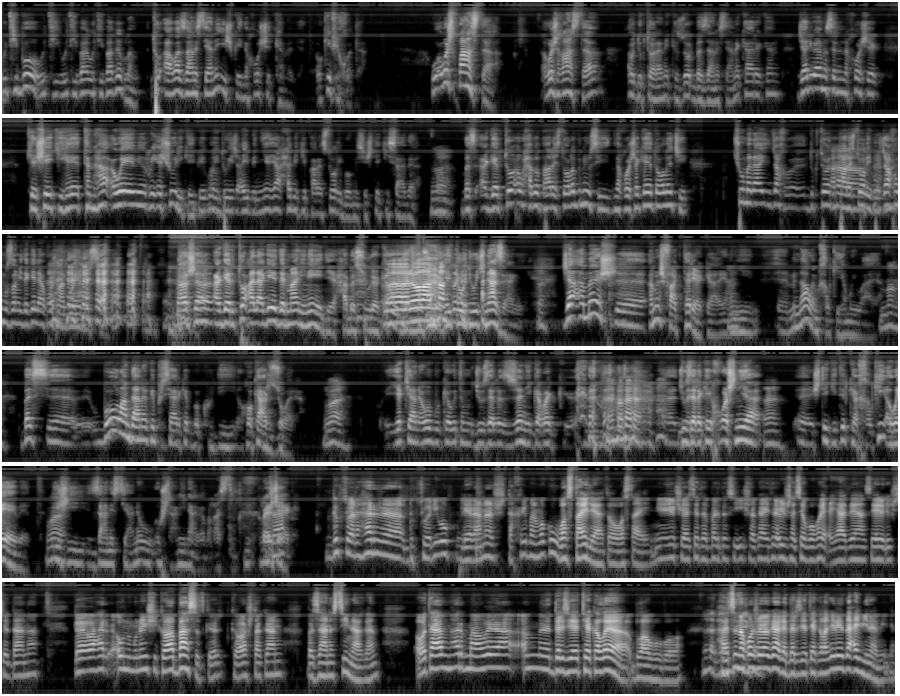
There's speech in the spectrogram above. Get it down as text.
وتی بۆ وتی وتی با وتی با پێ بڵم تۆ ئاوا زانستیانە ئیش بکەی نەخۆشت کەمە بێت ئەو کیفی خۆتە و ئەوەش ڕاستە ئەوەش ڕاستە ئەو دکتۆرانی کە زۆر بە زانستیانە کارەکەن جاری وای مەسەر نەخۆشێک کێشەیەکی هەیە تەنها ئەوەیە ڕیئەشوری کەی پێی بڵێ تۆ هیچ عیب نییە یا حەبێکی پارستۆڵی بۆ بنووسی شتێکی سادە بەس ئەگەر تۆ ئەو حەبە پارستۆڵە بنووسی نەخۆشەکەی تۆڵێ چی چوومە لای دکتۆر پارستۆڵی بوو جاخۆ مزەمیدەکەی لا خۆشمان باشە ئەگەر تۆ علاگەیە دەرمانی نەیە دێ حەبە سوورەکە تۆ دووچ نازانی جا ئەمەش ئەمەش فاکتەرێکە ینی من ناڵێم خەڵکی هەمووی وایە بەس بۆ وەڵام دانەوەکە پرسیارەکە بە کوردی هۆکار زۆرە یەکیان ئەوە بوو کەوتم جوزە لە ژەنی گەڕک جوزەلەکەی خۆش نییە شتێکی تر کە خەڵکی ئەوەیە بێت وشی زانستیانە و ئەو شتانی ناوێ بەڕاستی ڕێژێک دکتۆر هەر دکتۆری وەک لێرانەش تقریبان وەکو وەستای لاتەوە وەستای یەکێتێتە بەردەسی ئیشەکەی تر ئەویش هەچێ بۆ خۆی عیادەیان سێرەی شتێدانە داوا هەر ئەو نمونەیشی کەوا باست کرد کەوا شتەکان بە زانستی ناگەن ئەوە تا ئەم هەر ماوەیە ئەم دەرزیە تێکەڵەیە بڵاو بووەوە هەچ نەخۆشەکە کاکە دەرزیە تێکەڵەکە لێ داعیبی نامینێ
